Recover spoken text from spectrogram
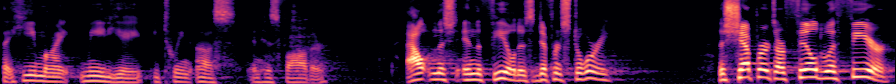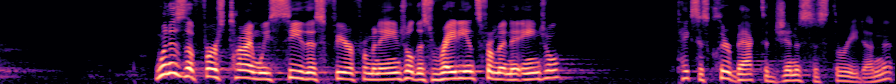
that he might mediate between us and his Father. Out in the, in the field is a different story. The shepherds are filled with fear. When is the first time we see this fear from an angel, this radiance from an angel? It takes us clear back to Genesis 3, doesn't it?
